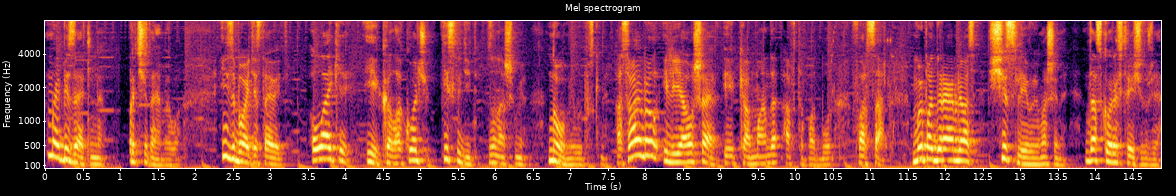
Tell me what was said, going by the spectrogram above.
Мы обязательно прочитаем его. И не забывайте ставить лайки и колокольчик и следить за нашими новыми выпусками. А с вами был Илья Ушаев и команда Автоподбор Форсаж. Мы подбираем для вас счастливые машины. До скорой встречи, друзья!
